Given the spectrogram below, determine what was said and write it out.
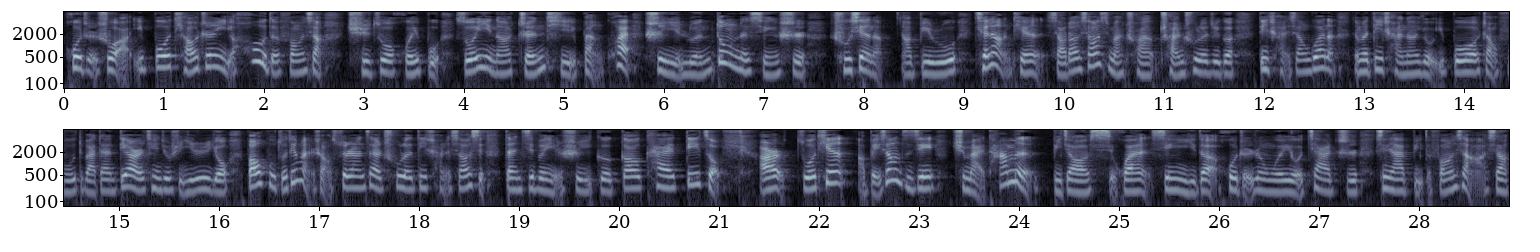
或者说啊一。波调整以后的方向去做回补，所以呢，整体板块是以轮动的形式出现的。啊。比如前两天小道消息嘛，传传出了这个地产相关的，那么地产呢有一波涨幅，对吧？但第二天就是一日游，包括昨天晚上虽然再出了地产的消息，但基本也是一个高开低走。而昨天啊，北向资金去买他们比较喜欢心仪的或者认为有价值性价比的方向啊，像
